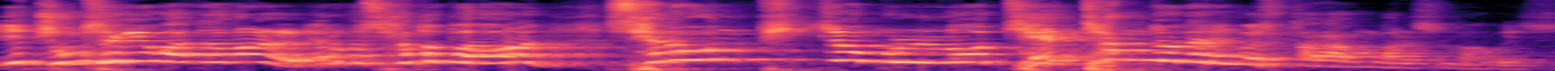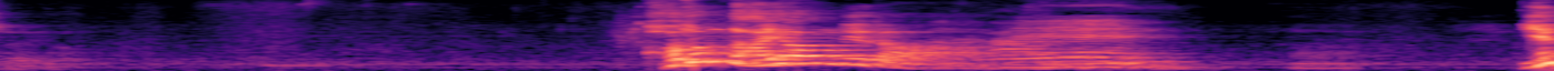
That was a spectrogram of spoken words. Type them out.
이 중생의 과정을 여러분 사도 바울은 새로운 피조물로 재창조되는 것이다라고 말씀하고 있어요. 거듭나야 합니다. 아멘. 옛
